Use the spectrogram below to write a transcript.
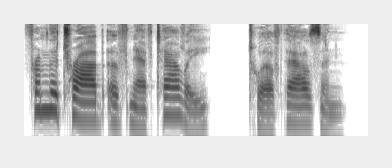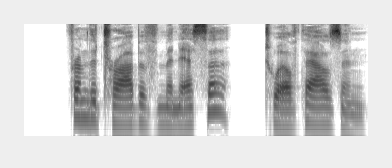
From the tribe of Naphtali, twelve thousand. From the tribe of Manasseh, twelve thousand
